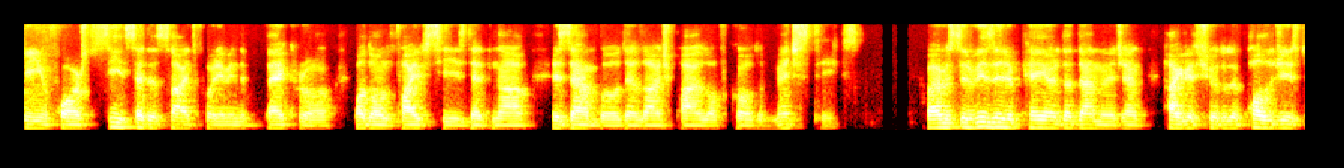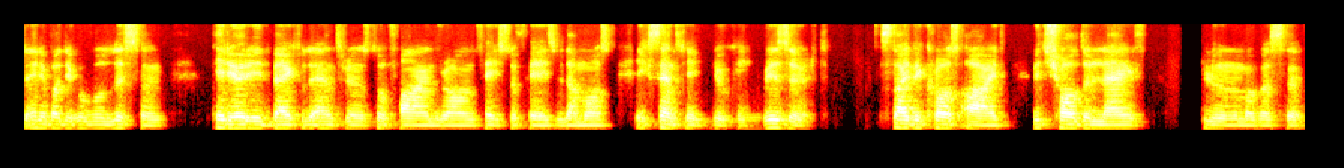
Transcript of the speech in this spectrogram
reinforced seat set aside for him in the back row, but on five seats that now resembled a large pile of golden matchsticks. While Mr. Weasley repaired the damage and Hagrid shouted apologies to anybody who would listen, hurried back to the entrance to find Ron face to face with a most eccentric-looking wizard. Slightly cross-eyed, with shoulder-length, Luna'nın babası.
